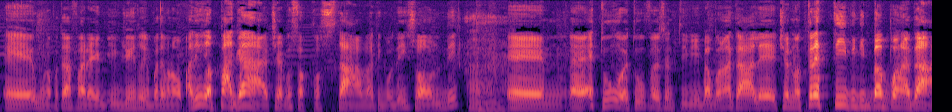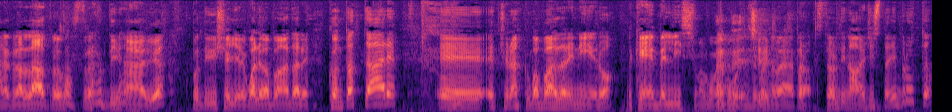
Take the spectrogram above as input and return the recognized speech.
eh, uno poteva fare, i genitori potevano addirittura pagare, cioè questo costava tipo dei soldi. Ah. E, eh, e tu, e tu sentivi Babbo Natale. C'erano tre tipi di Babbo Natale, tra l'altro, cosa straordinaria. Potevi scegliere quale Babbo Natale contattare. E, e c'era anche un Babbo Natale nero, che è bellissima come Eh voce, secondo certo. me, però straordinario, ci sta di brutto.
